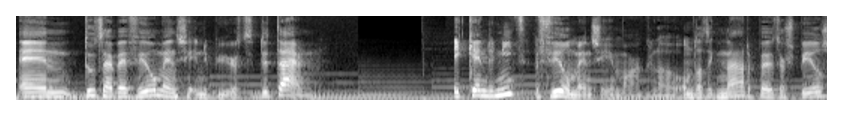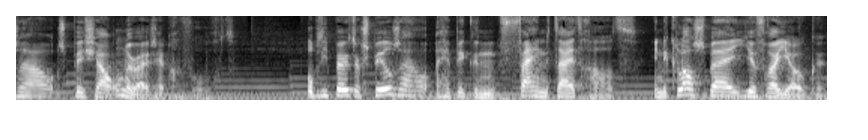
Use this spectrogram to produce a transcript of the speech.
en doet hij bij veel mensen in de buurt de tuin. Ik kende niet veel mensen in Markelo, omdat ik na de peuterspeelzaal speciaal onderwijs heb gevolgd. Op die peuterspeelzaal heb ik een fijne tijd gehad, in de klas bij juffrouw Joke.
